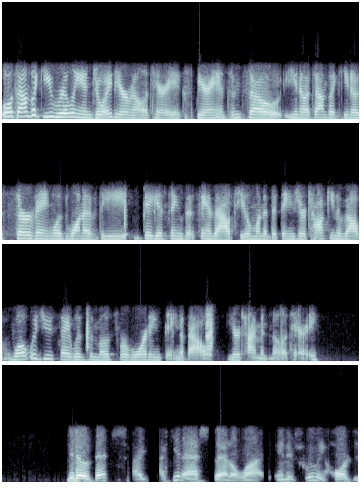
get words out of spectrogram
well, it sounds like you really enjoyed your military experience. And so, you know, it sounds like, you know, serving was one of the biggest things that stands out to you and one of the things you're talking about. What would you say was the most rewarding thing about your time in the military? You know, that's I, I get asked that a lot, and it's really hard to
